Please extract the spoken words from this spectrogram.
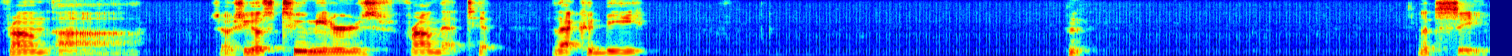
From, uh, so she goes two meters from that tip. That could be Hmm. Let's see.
